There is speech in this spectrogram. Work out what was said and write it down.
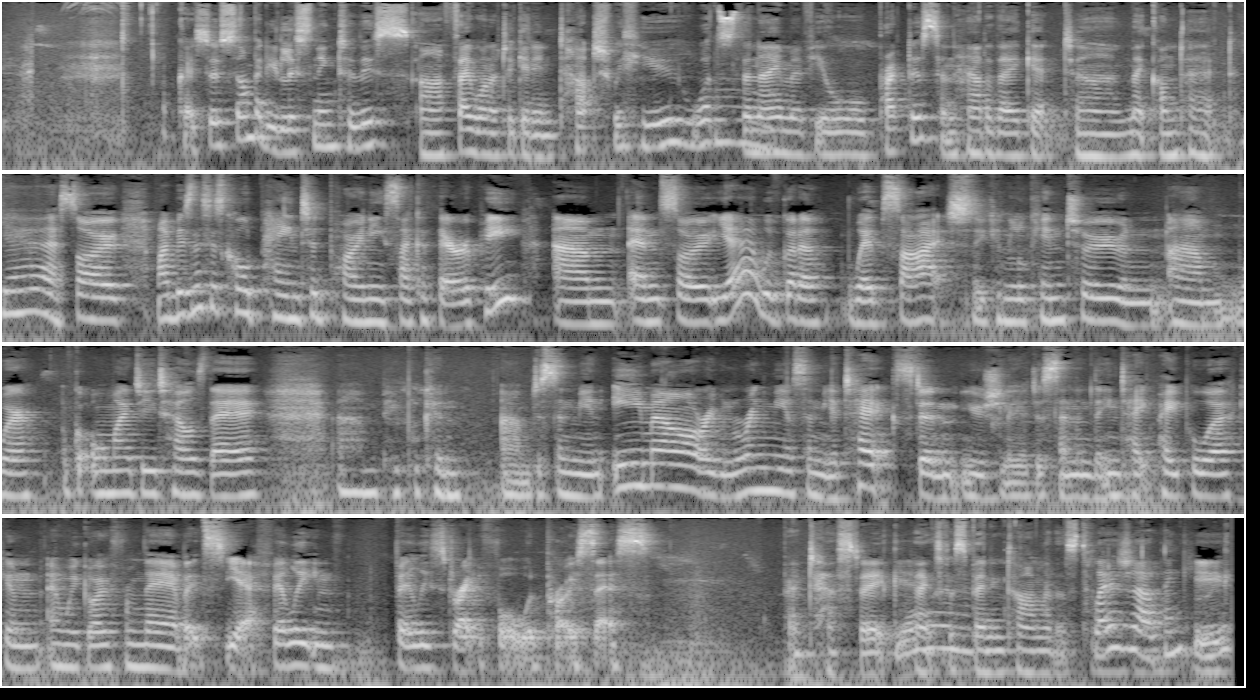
Okay, so somebody listening to this, uh, if they wanted to get in touch with you, what's mm. the name of your practice and how do they get uh, make contact? Yeah, so my business is called Painted Pony Psychotherapy, um, and so yeah, we've got a website you can look into, and um, where I've got all my details there. Um, people can um, just send me an email or even ring me or send me a text. And usually I just send them the intake paperwork and, and we go from there. But it's, yeah, fairly in, fairly straightforward process. Fantastic. Yeah. Thanks for spending time with us. Today. Pleasure. Thank you.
